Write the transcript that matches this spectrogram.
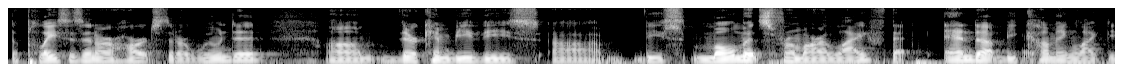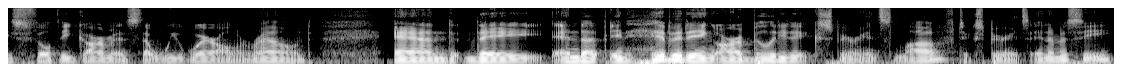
the places in our hearts that are wounded. Um, there can be these uh, these moments from our life that end up becoming like these filthy garments that we wear all around, and they end up inhibiting our ability to experience love, to experience intimacy.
